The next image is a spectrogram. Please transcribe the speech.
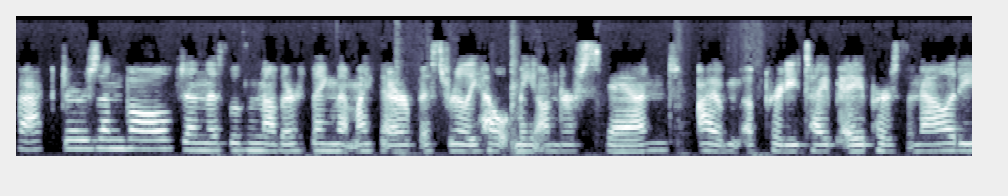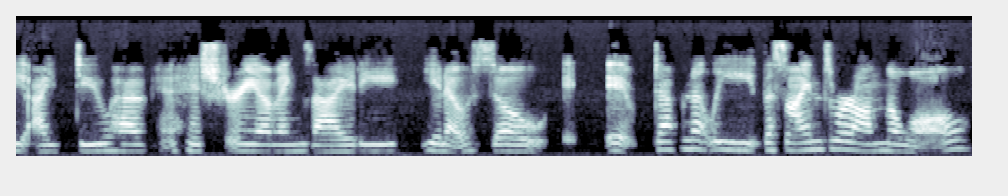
factors involved, and this was another thing that my therapist really helped me understand. I'm a pretty type A personality. I do have a history of anxiety, you know, so it, it definitely, the signs were on the wall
